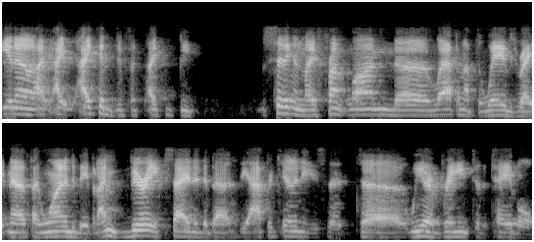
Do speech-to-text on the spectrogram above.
you know i i, I could i could be sitting in my front lawn uh, lapping up the waves right now if I wanted to be, but I'm very excited about the opportunities that uh, we are bringing to the table.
